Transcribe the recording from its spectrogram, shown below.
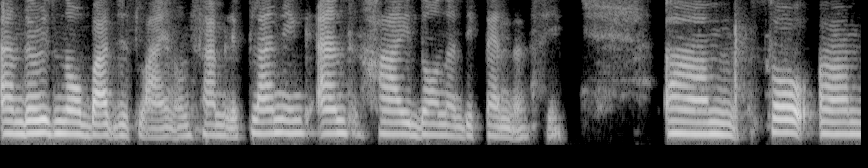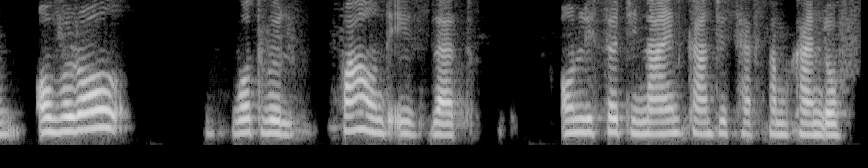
And there is no budget line on family planning and high donor dependency. Um, so um, overall, what we found is that only 39 countries have some kind of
